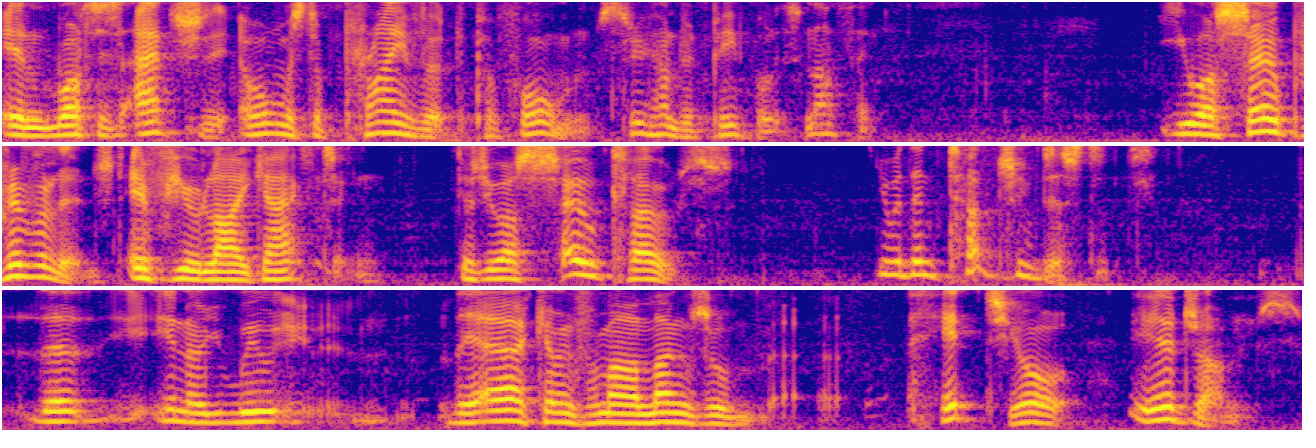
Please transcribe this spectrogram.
in what is actually almost a private performance, 300 people, it's nothing. You are so privileged if you like acting because you are so close. You're within touching distance. The, you know, we, the air coming from our lungs will hit your eardrums.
